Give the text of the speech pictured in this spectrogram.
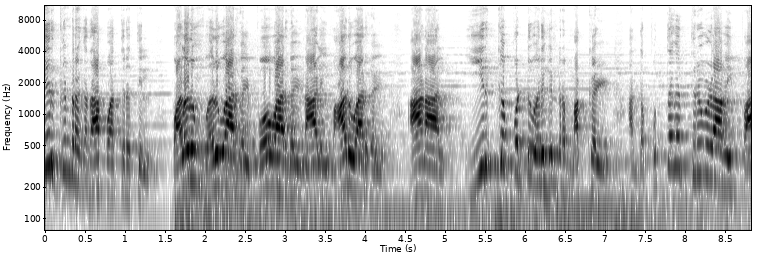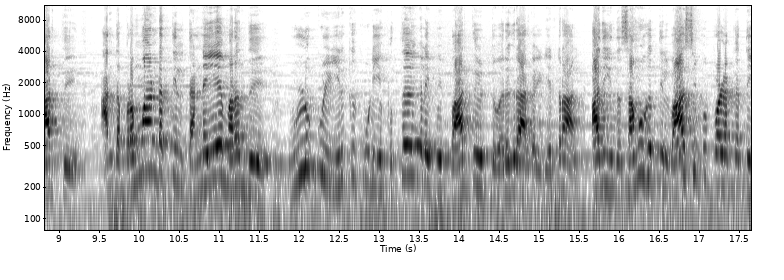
ஈர்க்கின்ற கதாபாத்திரத்தில் பலரும் வருவார்கள் போவார்கள் நாளை மாறுவார்கள். ஆனால் ஈர்க்கப்பட்டு வருகின்ற மக்கள் அந்த புத்தக திருவிழாவை பார்த்து அந்த பிரம்மாண்டத்தில் தன்னையே மறந்து உள்ளுக்குள் இருக்கக்கூடிய புத்தகங்களை போய் பார்த்துவிட்டு வருகிறார்கள் என்றால் அது இந்த சமூகத்தில் வாசிப்பு பழக்கத்தை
